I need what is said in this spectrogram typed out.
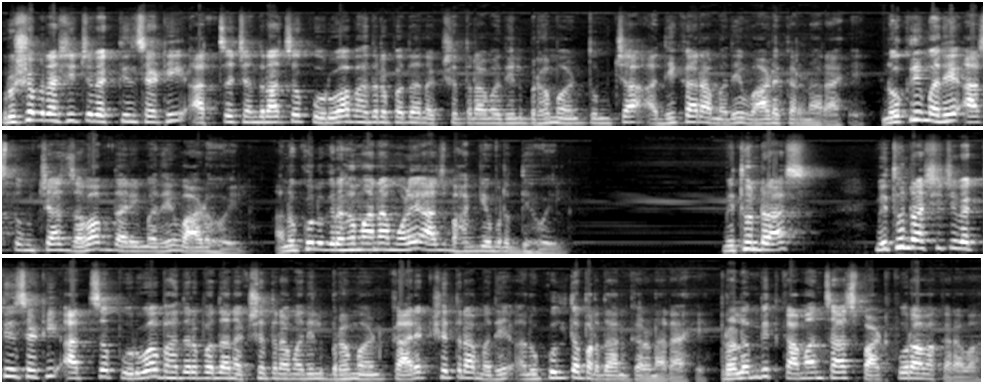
वृषभ राशीच्या व्यक्तींसाठी आजचं चंद्राचं पूर्वा भाद्रपदा नक्षत्रामधील भ्रमण तुमच्या अधिकारामध्ये वाढ करणार आहे. नोकरीमध्ये आज तुमच्या जबाबदारीमध्ये वाढ होईल. अनुकूल ग्रहमानामुळे आज भाग्यवृद्धी होईल. मिथुन रास. मिथुन राशीच्या व्यक्तींसाठी आजचं पूर्व भाद्रपदा नक्षत्रामधील भ्रमण कार्यक्षेत्रामध्ये अनुकूलता प्रदान करणार आहे. प्रलंबित कामांचा आज पाठपुरावा करावा.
